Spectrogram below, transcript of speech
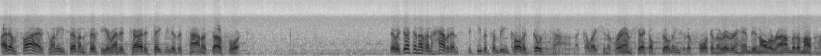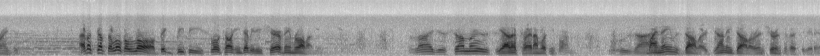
Item 5, 2750, a rented car to take me to the town of South Fork. There was just enough inhabitants to keep it from being called a ghost town, a collection of ramshackle buildings at a fork in the river hemmed in all around by the mountain ranges. I looked up the local law, a big, beefy, slow-talking deputy sheriff named Rollins. Elijah Summers. Yeah, that's right. I'm looking for him. Well, who's I? My name's Dollar, Johnny Dollar, insurance investigator.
